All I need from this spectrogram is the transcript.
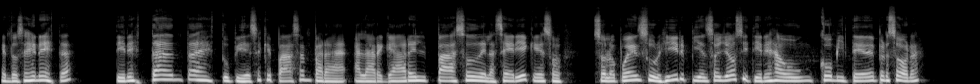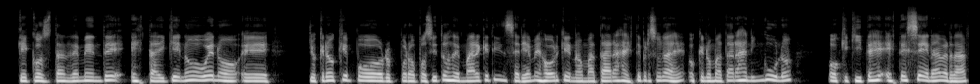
Entonces en esta tienes tantas estupideces que pasan para alargar el paso de la serie que eso solo pueden surgir, pienso yo, si tienes a un comité de personas que constantemente está ahí que no, bueno, eh, yo creo que por propósitos de marketing sería mejor que no mataras a este personaje o que no mataras a ninguno o que quites esta escena, ¿verdad?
